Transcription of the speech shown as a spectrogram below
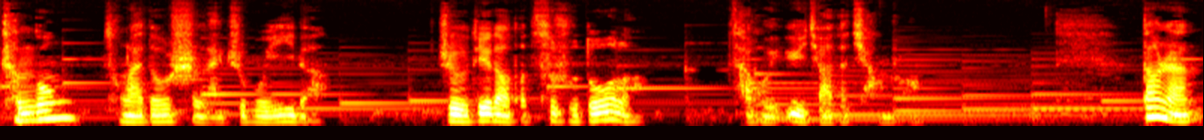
成功从来都是来之不易的，只有跌倒的次数多了，才会愈加的强壮。当然，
